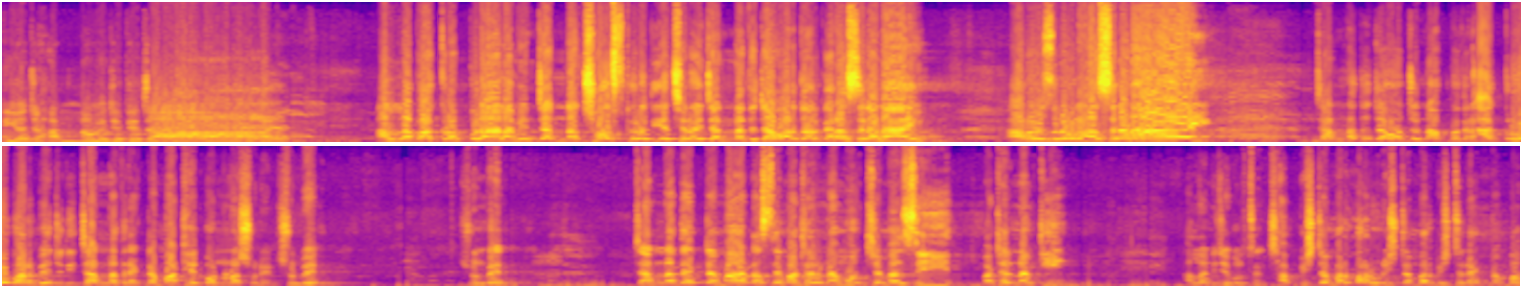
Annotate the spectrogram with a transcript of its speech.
দিয়ে জাহান্নামে যেতে চায়। আল্লাহ পাক রব্বুল আলামিন জান্নাত সহজ করে দিয়েছেন ওই জান্নাতে যাওয়ার দরকার আছে না নাই? আরও জোরে বলো, আছে না নাই? জান্নাতে যাওয়ার জন্য আপনাদের আগ্রহ বাড়বে যদি জান্নাতের একটা মাঠের বর্ণনা শুনেন। শুনবেন? শুনবেন? জান্নাতে একটা মাঠ আছে মাঠের নাম হচ্ছে মসজিদ। মাঠের নাম কি? আল্লাহ নিজে বলছেন, ছাব্বিশ নম্বর পার, উনিশ নম্বর পৃষ্ঠার এক নম্বর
